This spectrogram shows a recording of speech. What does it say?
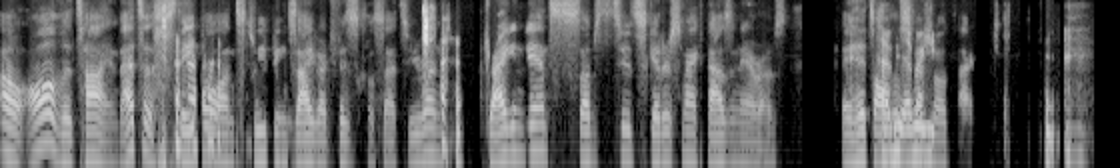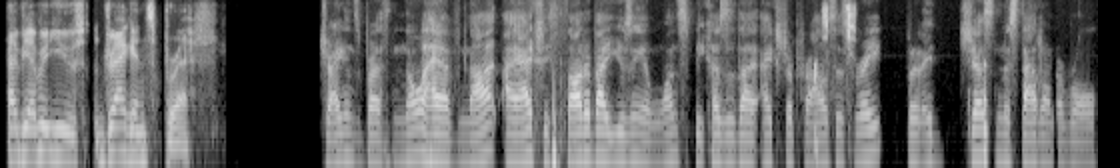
Oh, all the time. That's a staple on sweeping Zygarde physical sets. You run Dragon Dance, Substitute, Skitter Smack, Thousand Arrows. It hits all have the special attacks. Have you ever used Dragon's Breath? Dragon's Breath? No, I have not. I actually thought about using it once because of that extra paralysis rate, but I just missed out on a roll.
